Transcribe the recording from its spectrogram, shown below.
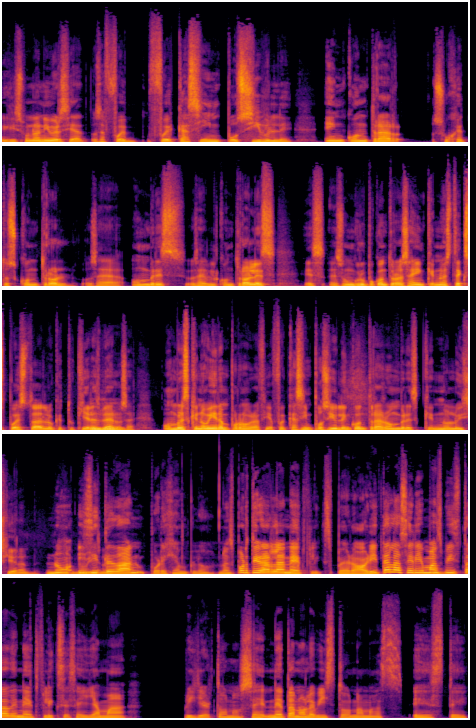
hizo una universidad, o sea, fue, fue casi imposible encontrar sujetos control, o sea, hombres, o sea, el control es, es, un grupo control, es alguien que no está expuesto a lo que tú quieres ver, o sea, hombres que no vieran pornografía, fue casi imposible encontrar hombres que no lo hicieran. No, y si te dan, por ejemplo, no es por tirarla a Netflix, pero ahorita la serie más vista de Netflix se llama Bridgerton, no sé, neta no la he visto nada más, este,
